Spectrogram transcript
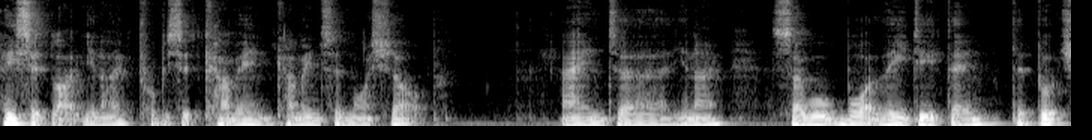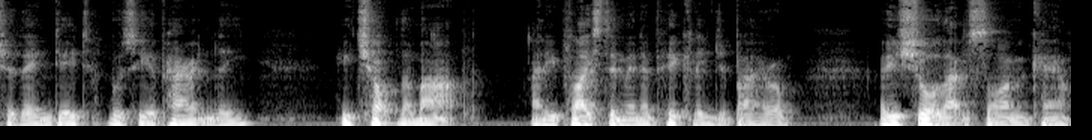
he said, like you know, probably said, "Come in, come into my shop," and uh, you know, so what, what he did then, the butcher then did was he apparently he chopped them up and he placed them in a pickling barrel. Are you sure that was Simon Cow?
